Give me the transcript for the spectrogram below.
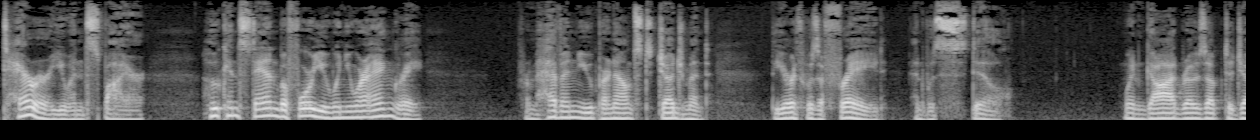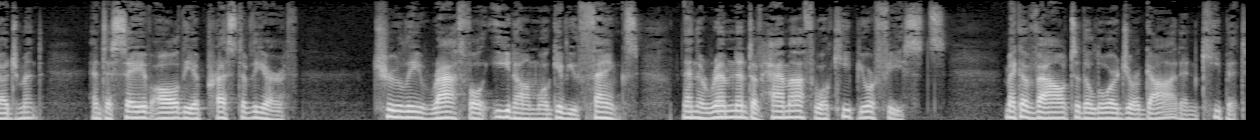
terror you inspire! Who can stand before you when you are angry? From heaven you pronounced judgment. The earth was afraid and was still. When God rose up to judgment, and to save all the oppressed of the earth. Truly, wrathful Edom will give you thanks, and the remnant of Hamath will keep your feasts. Make a vow to the Lord your God, and keep it.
